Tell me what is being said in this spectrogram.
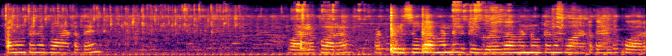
అలా ఉంటేనే బాగుంటుంది. వాళ్ళ కూర. పులుసు కాకుండా ఇటు ఇగురు కాకుండా ఉంటేనే బాగుంటుంది అండి కూర.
